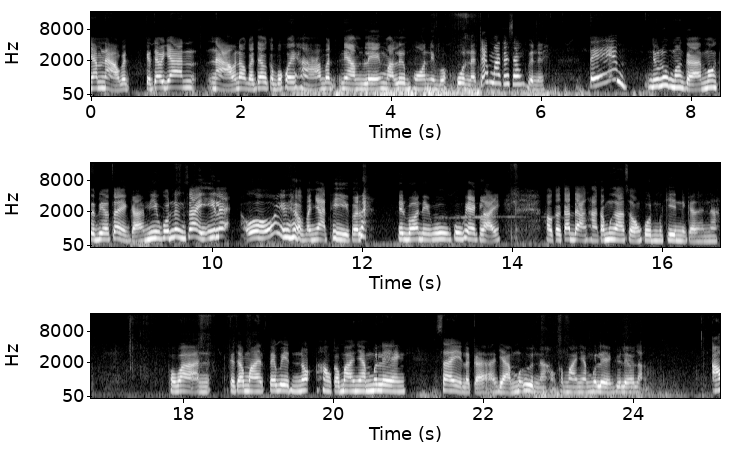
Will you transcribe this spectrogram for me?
ยามหนาวกับเจ้าย่านหนาวเนาะกับเจ้าก็บ่ค่อยหาบัดยามแรงมาเริ่มร้อนนี่บ่คนน่ะจักมาแต่ใส่เป็นนี่เต็มอยู่ลูกมันก็มองแต่เบียวใส่ก็มีคนหนึงใส่อีแหละโอ้ยปัญญาทีก็เลยเห็นบ่นี่กูกูแพกหลาย เขาก็กระด่างหากระเมือสองคนมื่อกี้นี่กันนะเพราะว่าอันก็จะมาแต่เว้นเนาะเขาก็มายามมื้อแรงใส่แล้วก็ยามมื้ออื่นนะเขาก็มายามมื้อแรงอยู่แล้วล่ะเอ้า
